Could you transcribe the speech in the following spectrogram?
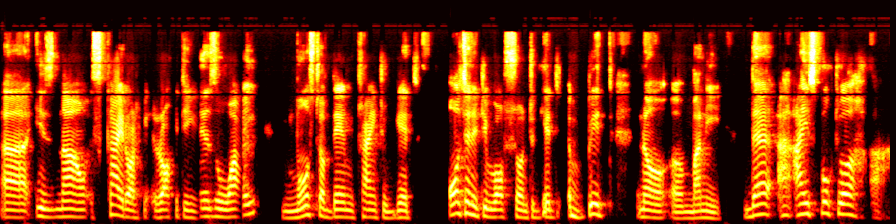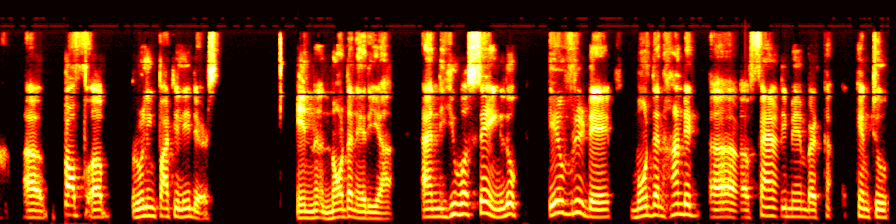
uh, is now skyrocketing. Is why most of them trying to get alternative option to get a bit you know uh, money there I, I, spoke to a, a top uh, ruling party leaders in northern area and he was saying look every day more than 100 uh, family member came to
